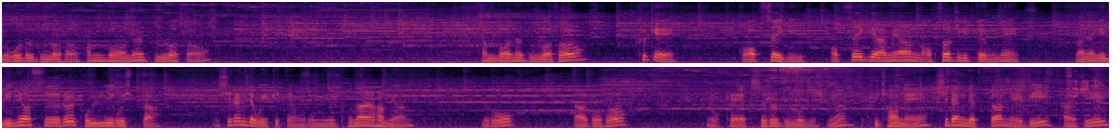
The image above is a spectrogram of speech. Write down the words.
요거를 눌러서 3번을 눌러서 3번을 눌러서 크게 그 없애기 없애기 하면 없어지기 때문에 만약에 미니어스를 돌리고 싶다 실행되고 있기 때문에 그럼 이 분할 화면으로 놔둬서 이렇게 X를 눌러주시면 그 전에 실행됐던 앱이 다시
